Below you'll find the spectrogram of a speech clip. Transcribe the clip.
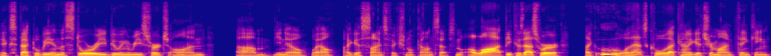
expect will be in the story, doing research on, um, you know, well, I guess science fictional concepts a lot because that's where, like, ooh, well, that's cool. That kind of gets your mind thinking.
